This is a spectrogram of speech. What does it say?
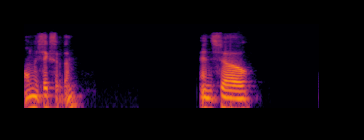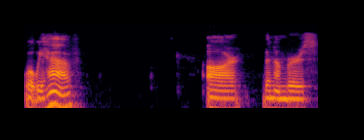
only six of them. And so what we have are the numbers,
